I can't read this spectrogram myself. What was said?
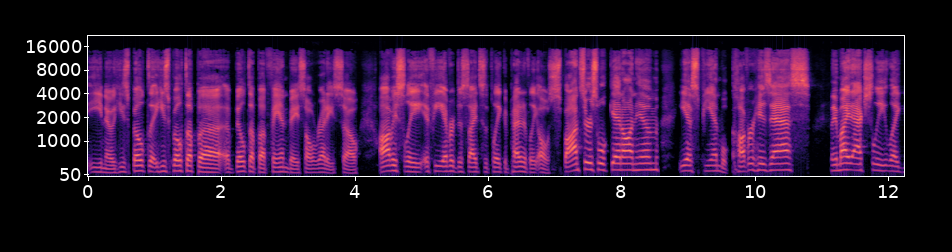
you know he's built a, he's built up a, a built up a fan base already. So obviously, if he ever decides to play competitively, oh, sponsors will get on him. ESPN will cover his ass. They might actually like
